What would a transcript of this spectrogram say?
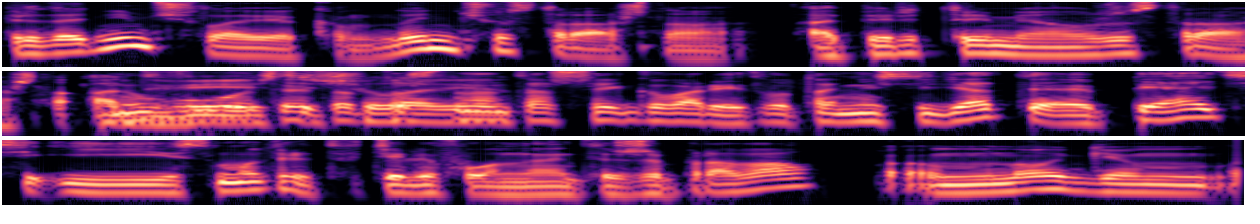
перед одним человеком, да ничего страшного, а перед тремя уже страшно, а ну 200 вот, это то, что человек... Наташа и говорит. Вот они сидят э, пять и смотрят в телефон. Ну это же провал. Многим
